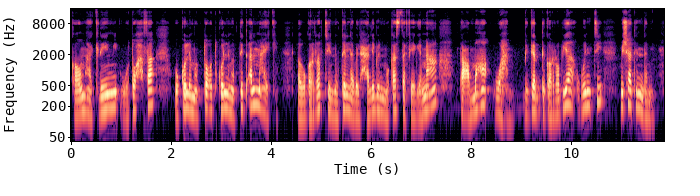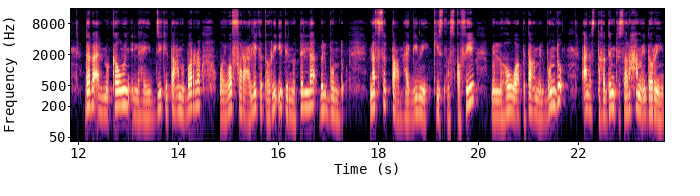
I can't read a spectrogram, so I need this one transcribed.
قوامها كريمي وتحفة وكل ما بتقعد كل ما بتتقل معاكي. لو جربتي النوتيلا بالحليب المكثف يا جماعة طعمها وهم. بجد جربيها وانتي مش هتندمي. ده بقى المكون اللي هيديكي طعم بره ويوفر عليكي طريقة النوتيلا بالبندق. نفس الطعم هتجيبي كيس نسكافيه من اللي هو بطعم البندق. أنا استخدمت صراحة مقدارين.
